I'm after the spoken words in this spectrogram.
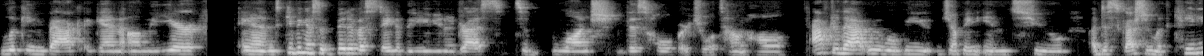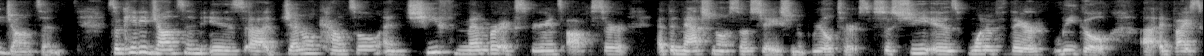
looking back again on the year and giving us a bit of a State of the Union address to launch this whole virtual town hall. After that, we will be jumping into a discussion with Katie Johnson. So Katie Johnson is uh, General Counsel and Chief Member Experience Officer at the National Association of Realtors. So she is one of their legal uh, advice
